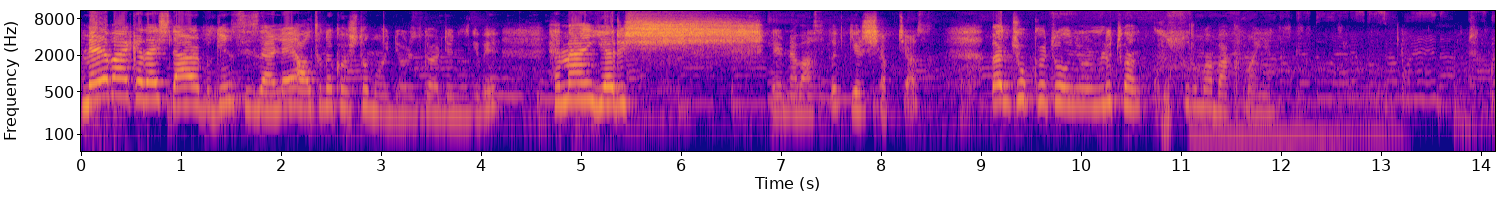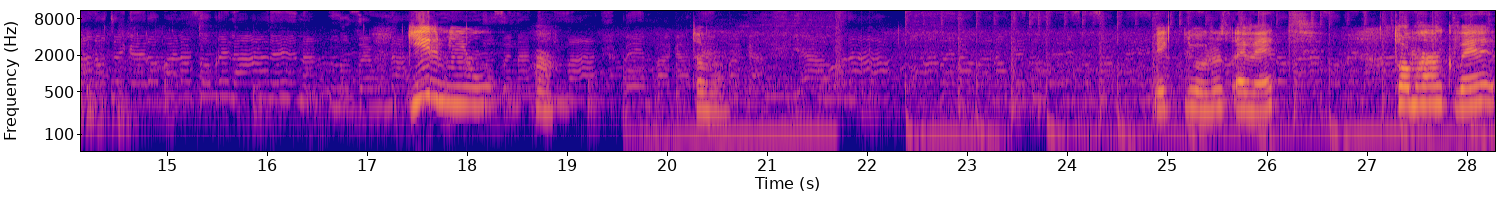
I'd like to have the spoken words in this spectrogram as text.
Merhaba arkadaşlar. Bugün sizlerle altına koştum oynuyoruz gördüğünüz gibi. Hemen yarış yerine bastık. Yarış yapacağız. Ben çok kötü oynuyorum. Lütfen kusuruma bakmayın. Girmiyor. Ha. Tamam. Bekliyoruz. Evet. Tom Hank ve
